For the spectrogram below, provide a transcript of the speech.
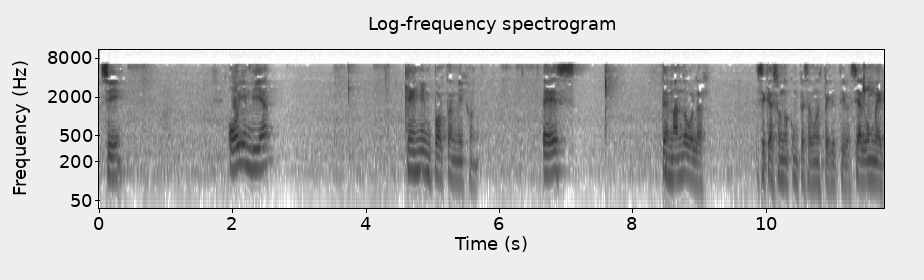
¿Sí? Hoy en día, ¿qué me importa mi hijo? Es, te mando a volar. Si acaso no cumples alguna expectativa. Si algo me,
